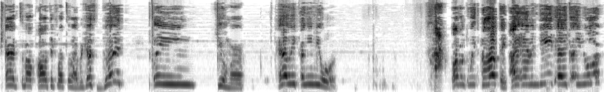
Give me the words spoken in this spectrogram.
chats about politics whatsoever, just good, clean humor. Elie. Ha! Welcome to Week Update. I am indeed Elie Muller.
